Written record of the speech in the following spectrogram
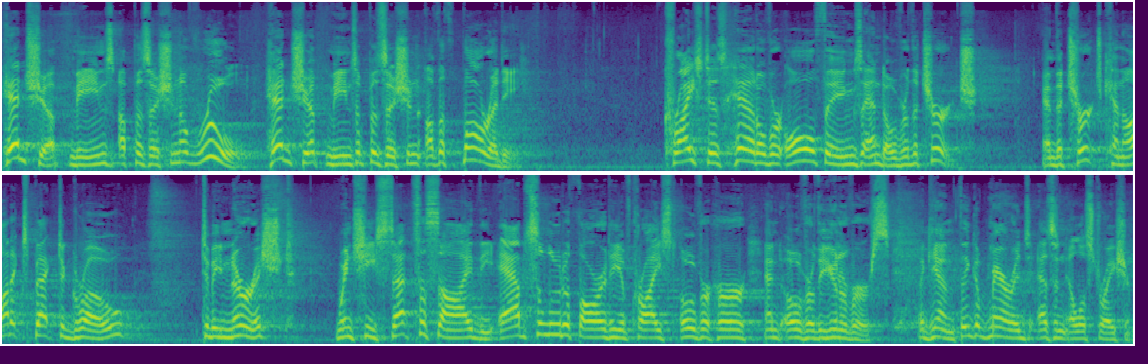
Headship means a position of rule. Headship means a position of authority. Christ is head over all things and over the church. And the church cannot expect to grow, to be nourished, when she sets aside the absolute authority of Christ over her and over the universe. Again, think of marriage as an illustration.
